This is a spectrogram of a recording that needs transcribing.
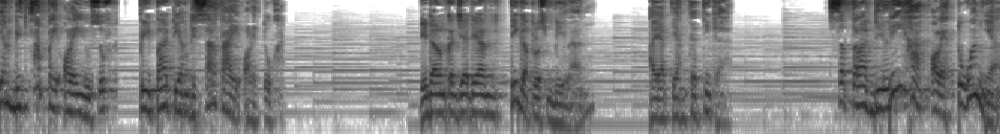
yang dicapai oleh Yusuf pribadi yang disertai oleh Tuhan. Di dalam kejadian 39 ayat yang ketiga. Setelah dilihat oleh tuannya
